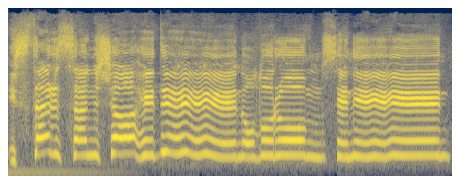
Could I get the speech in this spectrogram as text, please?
İstersen şahidin olurum senin.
